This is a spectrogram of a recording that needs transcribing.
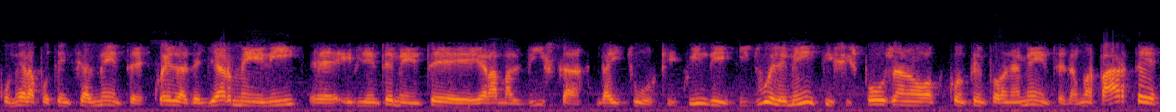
come era potenzialmente quella degli armeni, eh, evidentemente era malvista dai turchi. Quindi i due elementi si sposano contemporaneamente, da una parte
